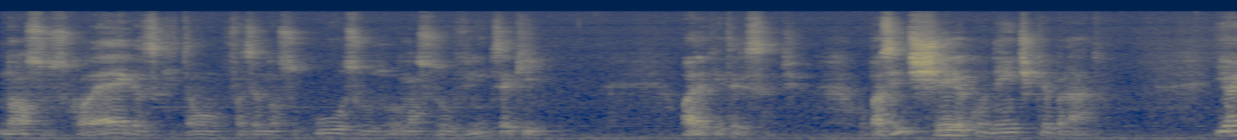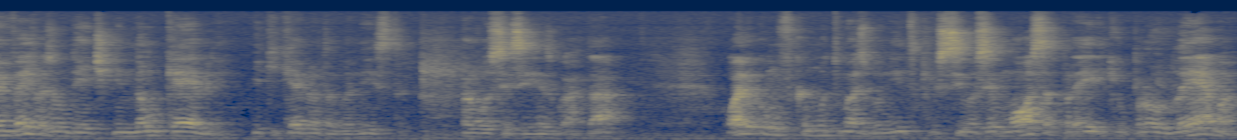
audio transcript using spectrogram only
nossos colegas que estão fazendo nosso curso, os nossos ouvintes, é que, olha que interessante, o paciente chega com o dente quebrado e ao invés de fazer um dente que não quebre e que quebre o antagonista, para você se resguardar, olha como fica muito mais bonito que se você mostra para ele que o problema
